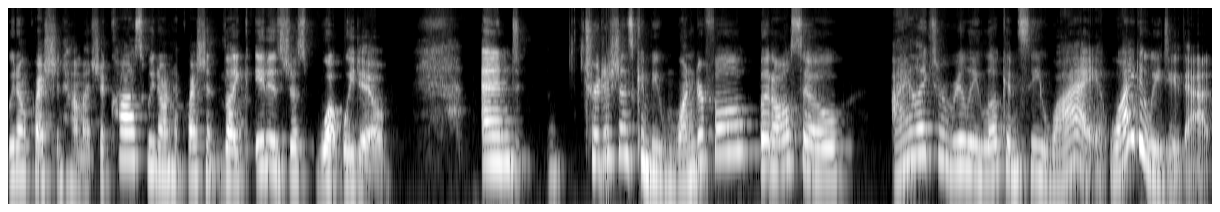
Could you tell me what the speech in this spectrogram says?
We don't question how much it costs. We don't question, like, it is just what we do. And traditions can be wonderful, but also I like to really look and see why. Why do we do that?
